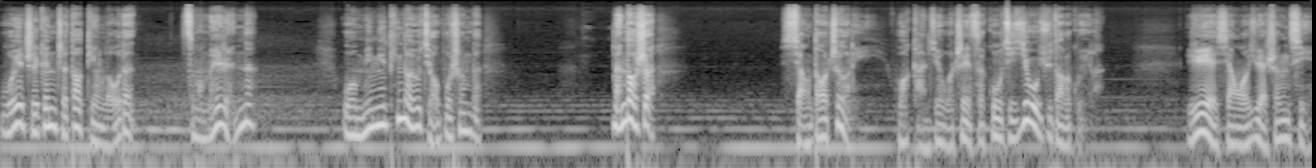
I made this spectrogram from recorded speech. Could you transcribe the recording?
我一直跟着到顶楼的，怎么没人呢？我明明听到有脚步声的，难道是？想到这里，我感觉我这次估计又遇到了鬼了。越想我越生气，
